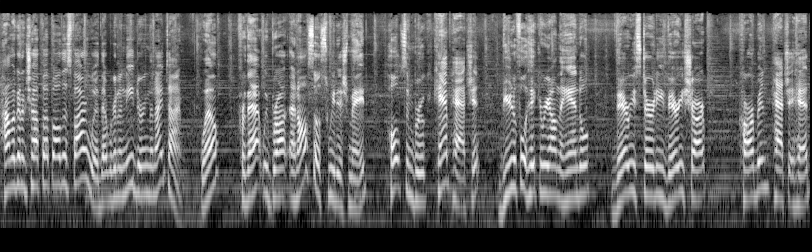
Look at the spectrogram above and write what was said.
how am I going to chop up all this firewood that we're going to need during the nighttime? Well, for that we brought an also Swedish made Hults Bruk camp hatchet, beautiful hickory on the handle, very sturdy, very sharp, carbon hatchet head,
